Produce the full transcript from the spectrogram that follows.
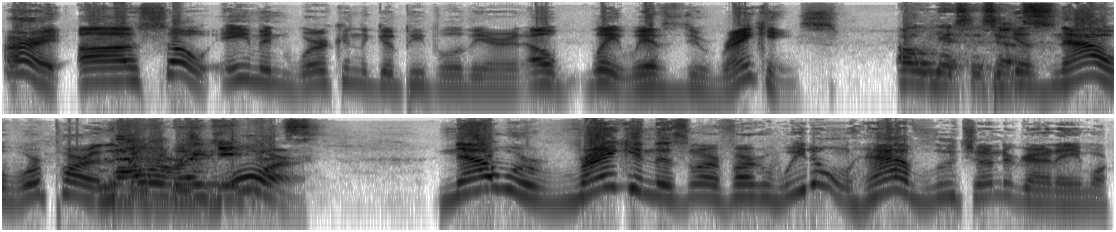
All right. Uh, so Eamon, where can the good people of the internet? Oh, wait, we have to do rankings Oh yes, yes, because yes. now we're part of the now we're ranking. War. this. Now we're ranking this motherfucker. We don't have Lucha Underground anymore.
